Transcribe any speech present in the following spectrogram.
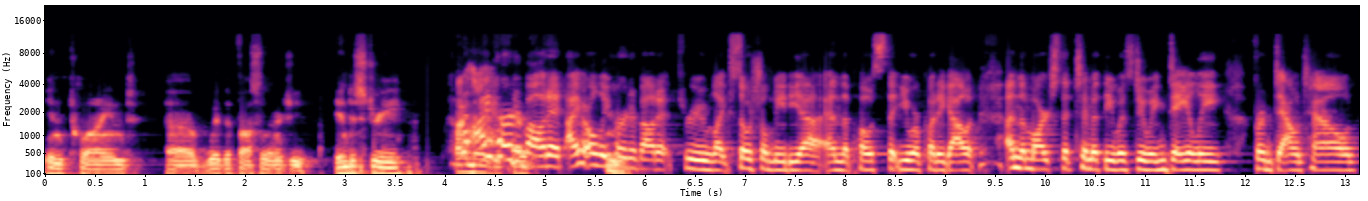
entwined uh, with the fossil energy industry. Well, know I, heard about it. I only heard about it through like social media and the posts that you were putting out and the march that Timothy was doing daily from downtown,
